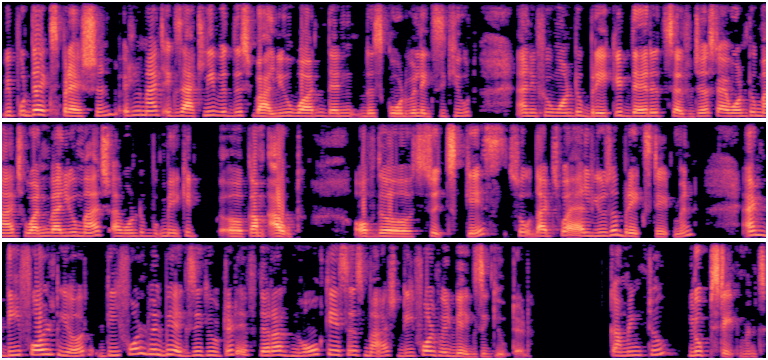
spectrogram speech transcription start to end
We put the expression it will match exactly with this value one then this code will execute. And if you want to break it there itself just i want to match one value match i want to make it uh, come out of the switch case. So that's why i'll use a break statement. And default here default will be executed. If there are no cases matched default will be executed coming to loop statements.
